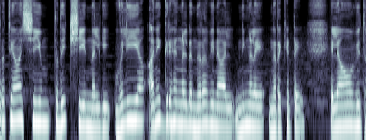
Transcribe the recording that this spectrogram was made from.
പ്രത്യാശയും പ്രതീക്ഷയും നൽകി വലിയ അനുഗ്രഹങ്ങളുടെ നിറവിനാൽ നിങ്ങളെ നിറയ്ക്കട്ടെ. എല്ലാവിധ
